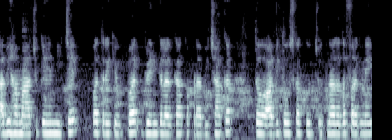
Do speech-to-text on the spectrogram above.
अभी हम आ चुके हैं नीचे पतरे के ऊपर ग्रीन कलर का कपड़ा बिछाकर। तो अभी तो उसका कुछ उतना ज़्यादा फ़र्क नहीं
